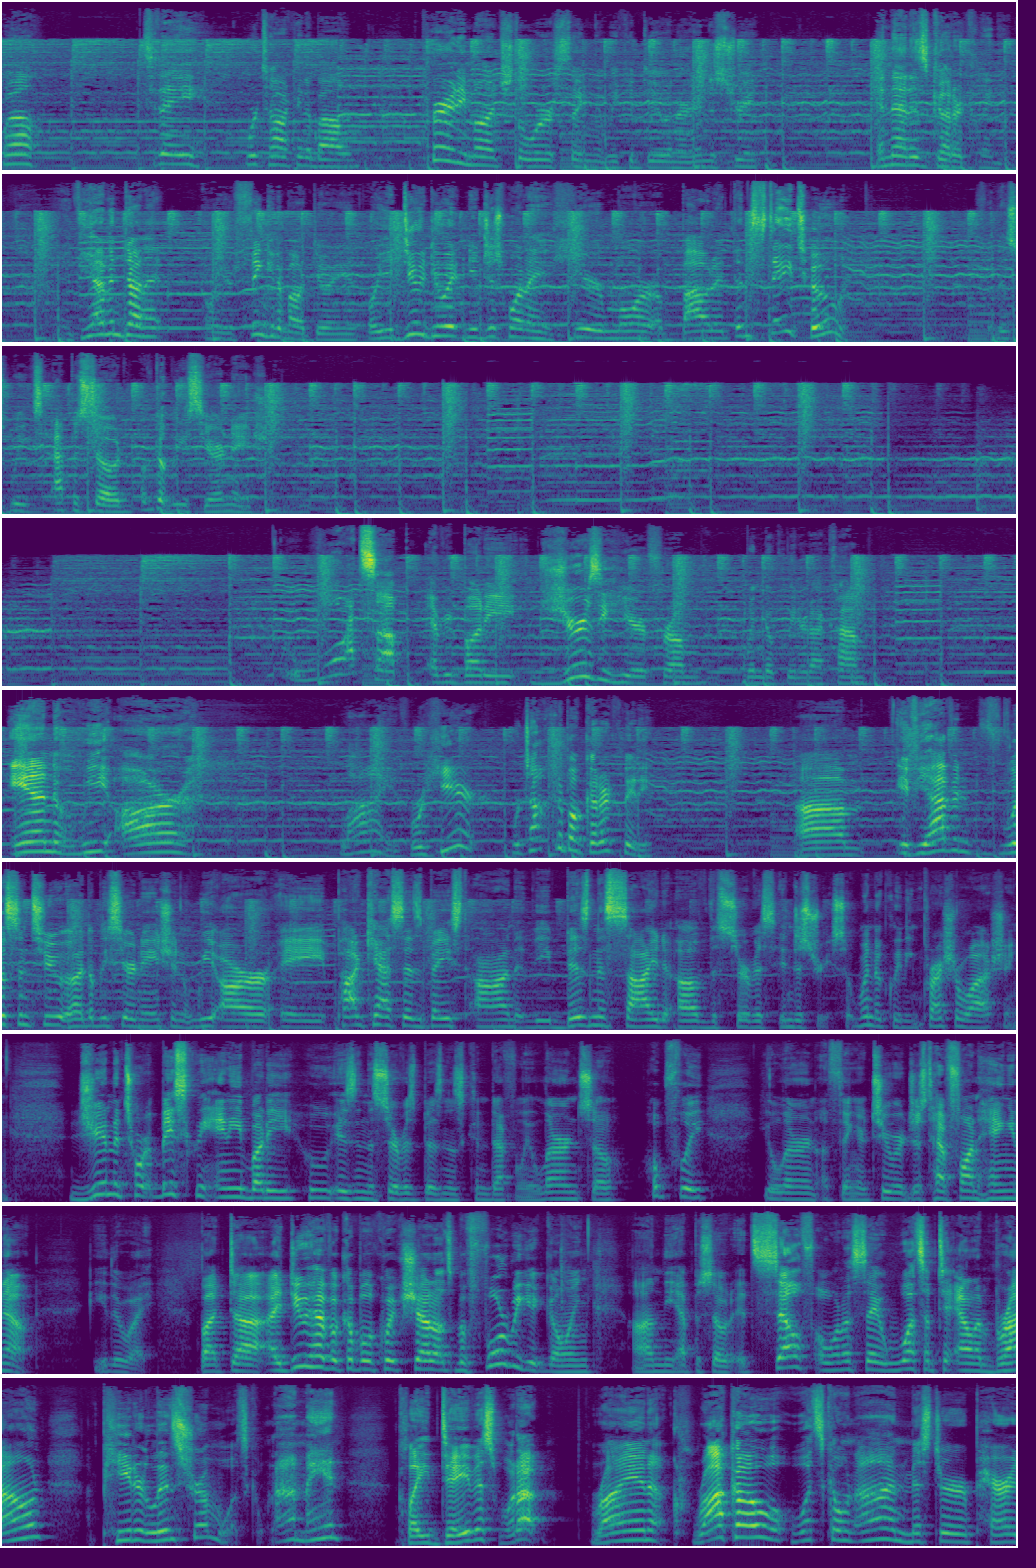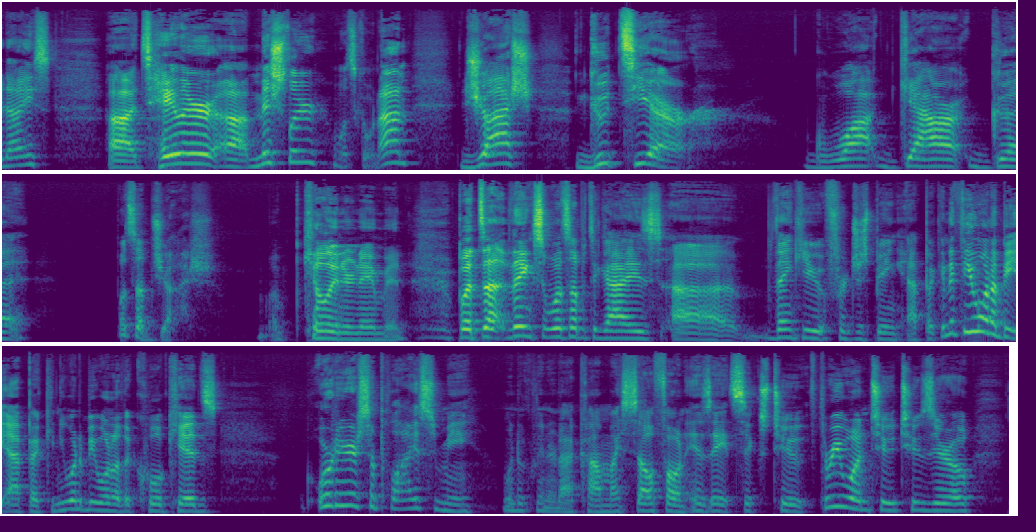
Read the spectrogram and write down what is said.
Well, today we're talking about pretty much the worst thing that we could do in our industry, and that is gutter cleaning. If you haven't done it, or you're thinking about doing it, or you do do it and you just want to hear more about it, then stay tuned for this week's episode of WCR Nation. What's up, everybody? Jersey here from windowcleaner.com. And we are live. We're here. We're talking about gutter cleaning. Um, if you haven't listened to uh, WCR Nation, we are a podcast that's based on the business side of the service industry. So, window cleaning, pressure washing, janitor, basically anybody who is in the service business can definitely learn. So, hopefully, you learn a thing or two or just have fun hanging out. Either way. But uh, I do have a couple of quick shout outs before we get going on the episode itself. I want to say what's up to Alan Brown, Peter Lindstrom, what's going on, man? Clay Davis, what up? Ryan Crocco, what's going on, Mr. Paradise? Uh, Taylor uh, Mishler, what's going on? Josh Gutierrez, Guagar, what's up, Josh? I'm killing your name, man. But uh, thanks. What's up to guys? Uh, thank you for just being epic. And if you want to be epic and you want to be one of the cool kids, order your supplies from me, windowcleaner.com. My cell phone is 862 312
